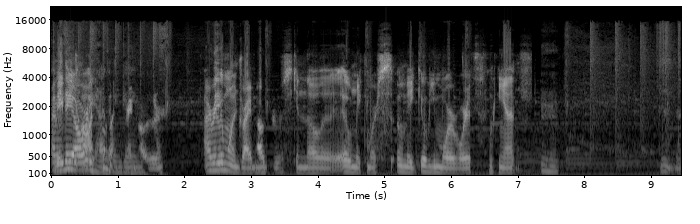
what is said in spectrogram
I mean, Maybe they already have it in game. Bowser. I really want to Dry Bowser skin though. It would make more. It would make. It would be more worth looking at. hmm Hmm,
